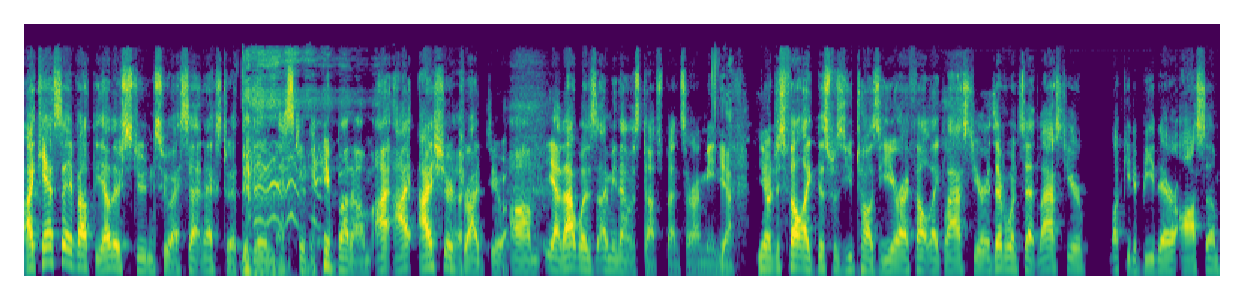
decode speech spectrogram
I can't say about the other students who I sat next to at the game yesterday, but um, I, I, I sure tried to. Um, yeah, that was I mean that was tough, Spencer. I mean, yeah, you know, just felt like this was Utah's year. I felt like last year, as everyone said, last year lucky to be there. Awesome.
